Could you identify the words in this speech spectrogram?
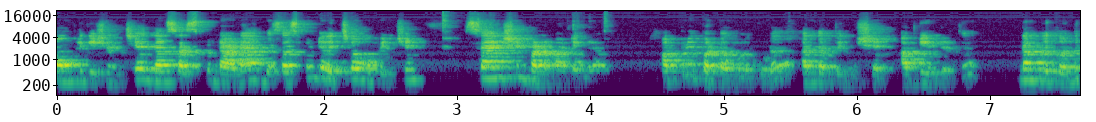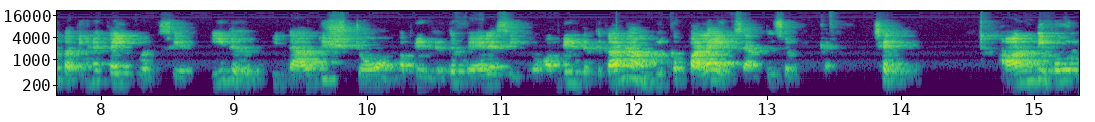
காம்ப்ளிகேஷன் வச்சு அந்த சஸ்பெண்ட் ஆன அந்த சஸ்பெண்டை வச்சு அவங்க பென்ஷன் சாங்ஷன் பண்ண மாட்டேங்கிறாங்க. அப்படிப்பட்டவங்களுக்கு கூட அந்த பென்ஷன் அப்படின்றது நம்மளுக்கு வந்து பாத்தீங்கன்னா கைக்கு வந்து சேரும். இது இந்த அதிர்ஷ்டம் அப்படின்றது வேலை செய்யும் அப்படின்றதுக்காக நான் உங்களுக்கு பல எக்ஸாம்பிள் சொல்லியிருக்கேன். சரி. ஆன் தி ஹோல்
